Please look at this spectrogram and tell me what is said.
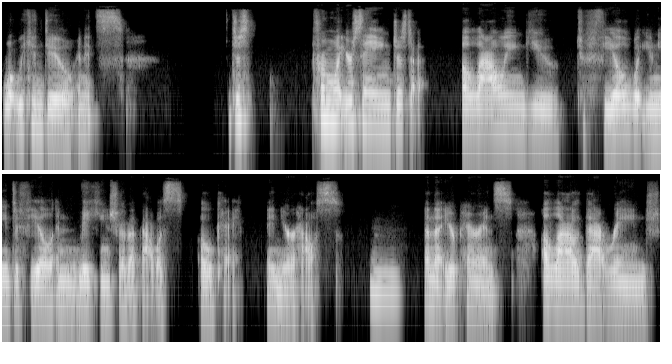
what we can do and it's just from what you're saying just allowing you to feel what you need to feel and making sure that that was okay in your house mm. and that your parents allowed that range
